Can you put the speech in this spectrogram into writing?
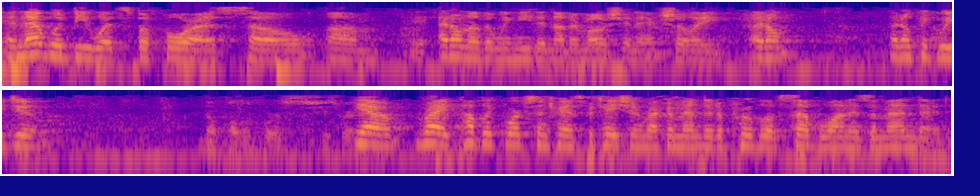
And that would be what's before us. So um, I don't know that we need another motion, actually. I don't, I don't think we do. No, Public Works, she's right. Yeah, right. Public Works and Transportation recommended approval of sub one as amended.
